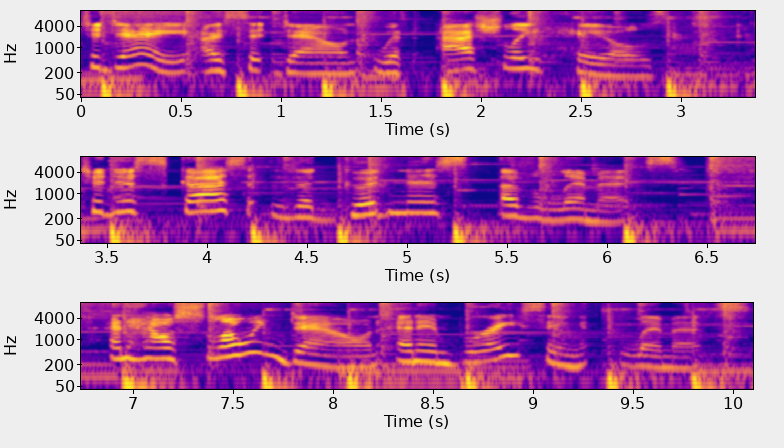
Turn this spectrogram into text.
Today, I sit down with Ashley Hales to discuss the goodness of limits and how slowing down and embracing limits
